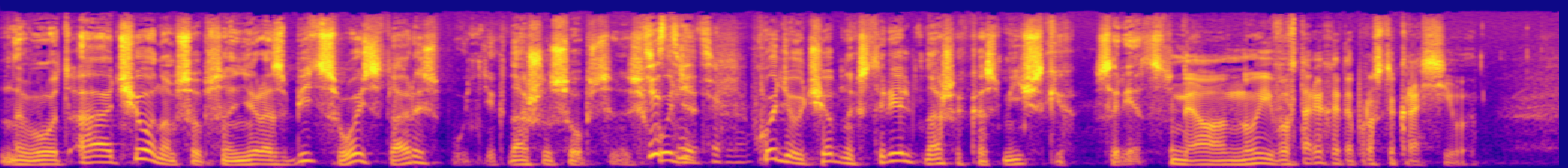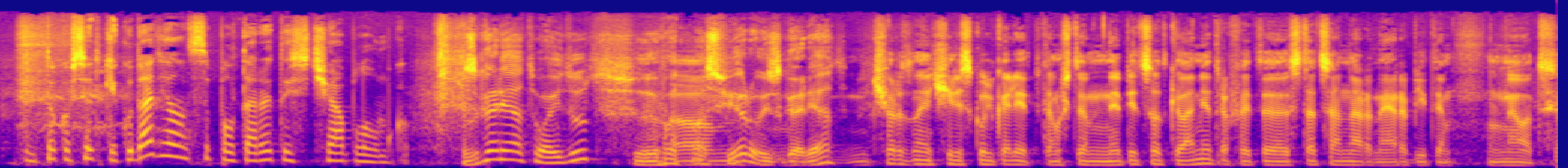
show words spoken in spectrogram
Вот. А чего нам, собственно, не разбить свой старый спутник, нашу собственность, в ходе, в ходе учебных стрельб наших космических средств? Да, ну и, во-вторых, это просто красиво. Только все-таки куда денутся полторы тысячи обломков? Сгорят, войдут в атмосферу и сгорят. Черт знает через сколько лет, потому что 500 километров – это стационарная орбита. Вот,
